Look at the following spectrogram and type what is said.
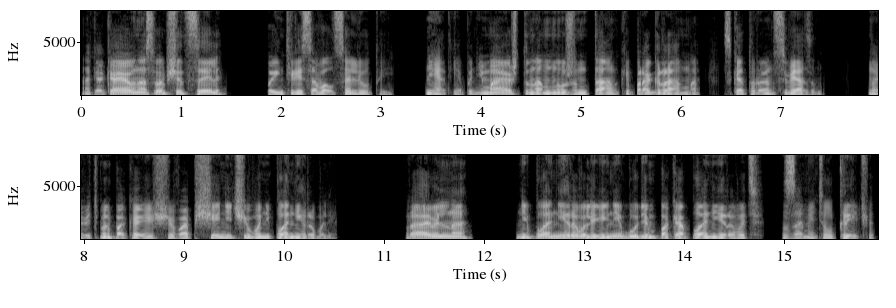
«А какая у нас вообще цель?» — поинтересовался Лютый. «Нет, я понимаю, что нам нужен танк и программа, с которой он связан. Но ведь мы пока еще вообще ничего не планировали». «Правильно. Не планировали и не будем пока планировать», — заметил Кречет.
